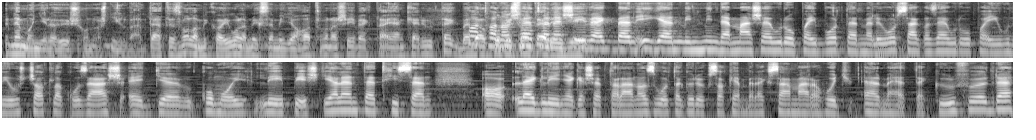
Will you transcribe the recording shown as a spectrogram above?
nem annyira őshonos nyilván. Tehát ez valamikor, jól emlékszem, így a 60-as évek táján kerültek be, 60-as, 70-es eléggé... években igen, mint minden más európai bortermelő ország, az Európai Uniós csatlakozás egy komoly lépést jelentett, hiszen a leglényegesebb talán az volt a görög szakemberek számára, hogy elmehettek külföldre,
